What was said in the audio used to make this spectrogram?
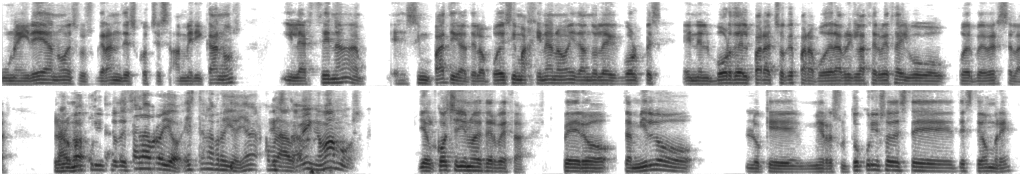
una idea, ¿no? Esos grandes coches americanos y la escena es simpática, te lo puedes imaginar, ¿no? Y dándole golpes en el borde del parachoques para poder abrir la cerveza y luego poder bebérselas. Pero lo más curioso de... Esta la abro yo, esta la abro yo, ya, ¿cómo la abro? Venga, vamos. Y el coche lleno de cerveza. Pero también lo, lo que me resultó curioso de este, de este hombre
